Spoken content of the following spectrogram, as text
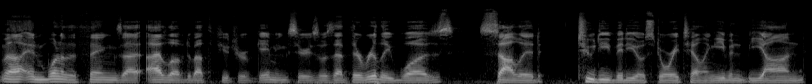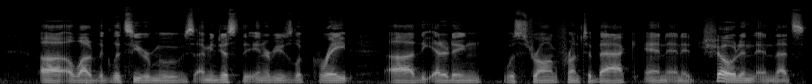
Well and one of the things I, I loved about the future of gaming series was that there really was solid 2d video storytelling even beyond uh, a lot of the glitzier moves. I mean just the interviews look great uh, the editing was strong front to back and, and it showed and, and that's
